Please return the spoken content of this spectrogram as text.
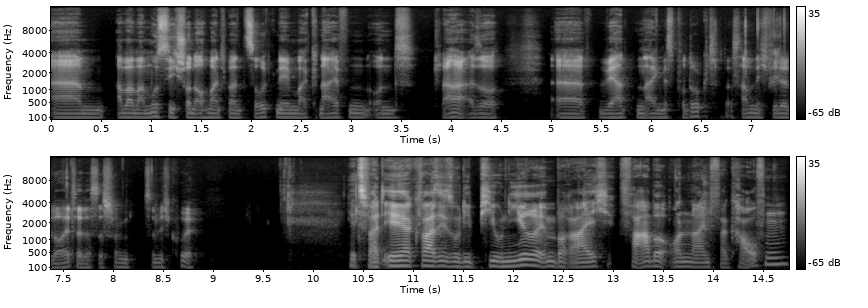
Ähm, aber man muss sich schon auch manchmal zurücknehmen, mal kneifen und klar, also äh, hat ein eigenes Produkt? Das haben nicht viele Leute, das ist schon ziemlich cool. Jetzt wart ihr ja quasi so die Pioniere im Bereich Farbe online verkaufen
